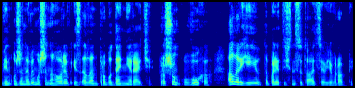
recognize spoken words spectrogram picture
він уже невимушено говорив із Елен про буденні речі, про шум у вухах, алергію та політичну ситуацію в Європі.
